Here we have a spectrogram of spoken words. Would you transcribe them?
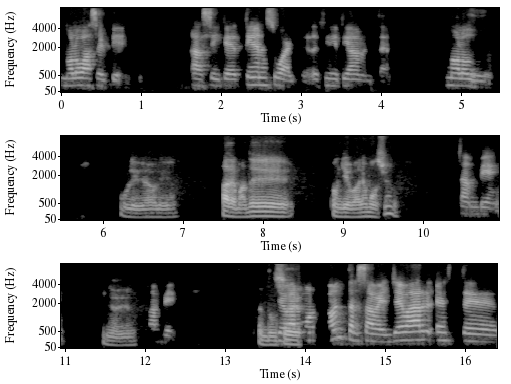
no lo va a hacer bien. Así que tiene su arte, definitivamente. No lo dudo. Obligado, obligado. Además de conllevar emoción. También. También. Entonces, llevar emoción, saber llevar, este,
